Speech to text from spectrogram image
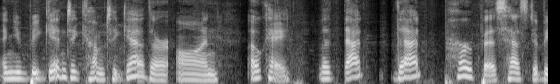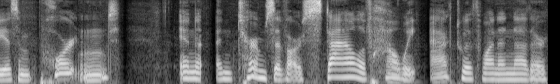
and you begin to come together on okay, that that, that purpose has to be as important in in terms of our style of how we act with one another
